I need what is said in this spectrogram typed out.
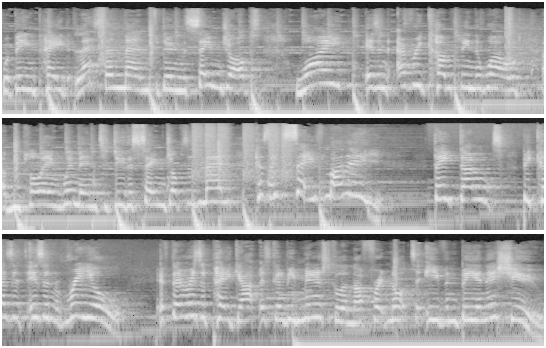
were being paid less than men for doing the same jobs, why isn't every company in the world employing women to do the same jobs as men? Because they'd save money. They don't because it isn't real. If there is a pay gap, it's going to be minuscule enough for it not to even be an issue.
